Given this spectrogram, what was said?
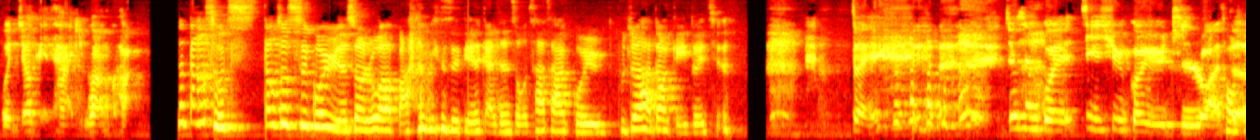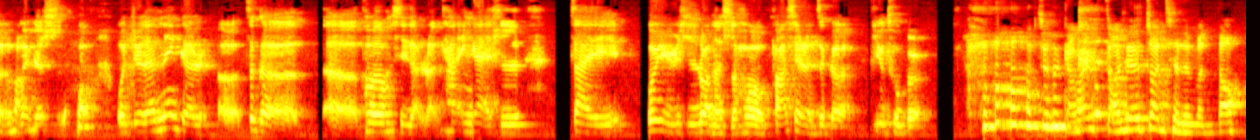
我就给他一万块。那当初吃当初吃鲑鱼的时候，如果要把他名字给改成什么叉叉鲑鱼，不就他都要给一堆钱？对，就像归继续归于之乱的那个时候，我觉得那个呃，这个呃偷东西的人，他应该也是在归于之乱的时候发现了这个 YouTuber，就是赶快找一些赚钱的门道。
